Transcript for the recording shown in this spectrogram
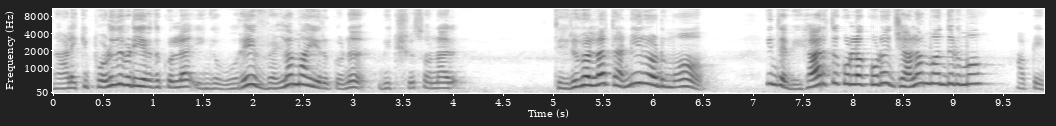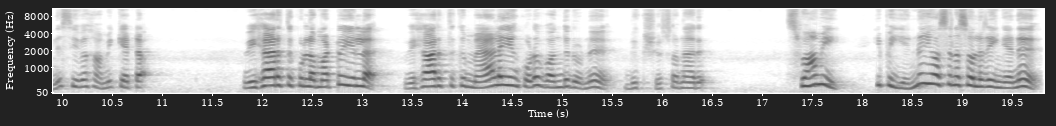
நாளைக்கு பொழுது விடியறதுக்குள்ளே இங்கே ஒரே வெள்ளமாக இருக்குன்னு பிக்ஷு சொன்னார். தெருவெல்லாம் தண்ணீர் ஓடுமோ? இந்த விகாரத்துக்குள்ளே கூட ஜலம் வந்துடுமோ? அப்படின்னு சிவகாமி கேட்டா. விகாரத்துக்குள்ளே மட்டும் இல்லை விகாரத்துக்கு மேலேயும் கூட வந்துடும்னு பிக்ஷு சொன்னார். சுவாமி இப்போ என்ன யோசனை சொல்கிறீங்கன்னு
